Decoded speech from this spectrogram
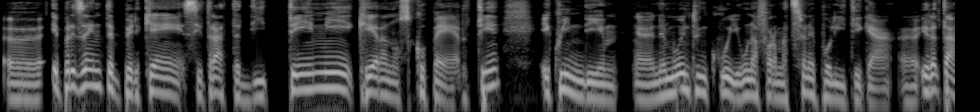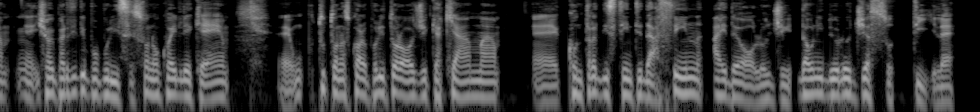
Uh, è presente perché si tratta di temi che erano scoperti e quindi eh, nel momento in cui una formazione politica, eh, in realtà eh, diciamo, i partiti populisti sono quelli che eh, tutta una scuola politologica chiama eh, contraddistinti da thin ideology, da un'ideologia sottile,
